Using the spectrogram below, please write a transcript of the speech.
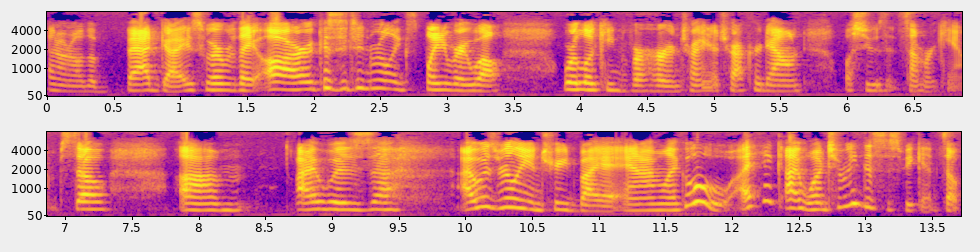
I don't know, the bad guys, whoever they are, because it didn't really explain it very well, were looking for her and trying to track her down while she was at summer camp. So, um, I was, uh, I was really intrigued by it, and I'm like, ooh, I think I want to read this this weekend. So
